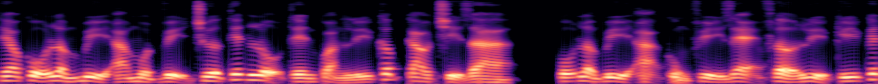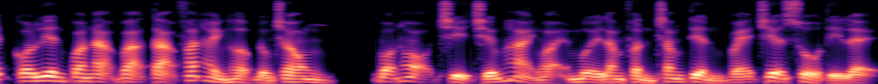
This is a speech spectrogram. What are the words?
Theo cố lầm bị A một vị chưa tiết lộ tên quản lý cấp cao chỉ ra cố lầm bị ạ cùng phì rẻ phở lì ký kết có liên quan ạ vạ tạ phát hành hợp đồng trong bọn họ chỉ chiếm hải ngoại 15% tiền vé chia sổ tỷ lệ.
